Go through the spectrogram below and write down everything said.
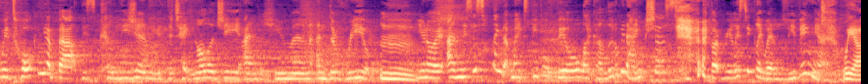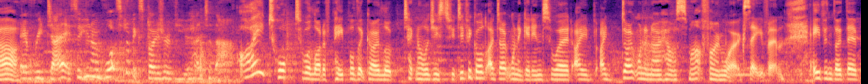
we're talking about this collision with the technology and the human and the real, mm. you know, and this is something that makes people feel like a little bit anxious, but realistically, we're living it. We are. Every day. So, you know, what sort of exposure have you had to that? I talk to a lot of people that go, look, technology is too difficult. I don't want to get into it. I, I don't want to know how a smartphone works, even, even though they're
